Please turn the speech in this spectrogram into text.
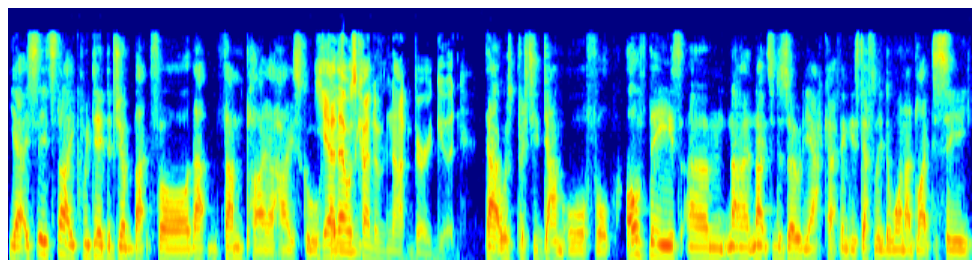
yeah. It's it's like we did the jump back for that vampire high school. Yeah, that was kind of not very good. that was pretty damn awful. Of these, um, Knights of the Zodiac, I think is definitely the one I'd like to see.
